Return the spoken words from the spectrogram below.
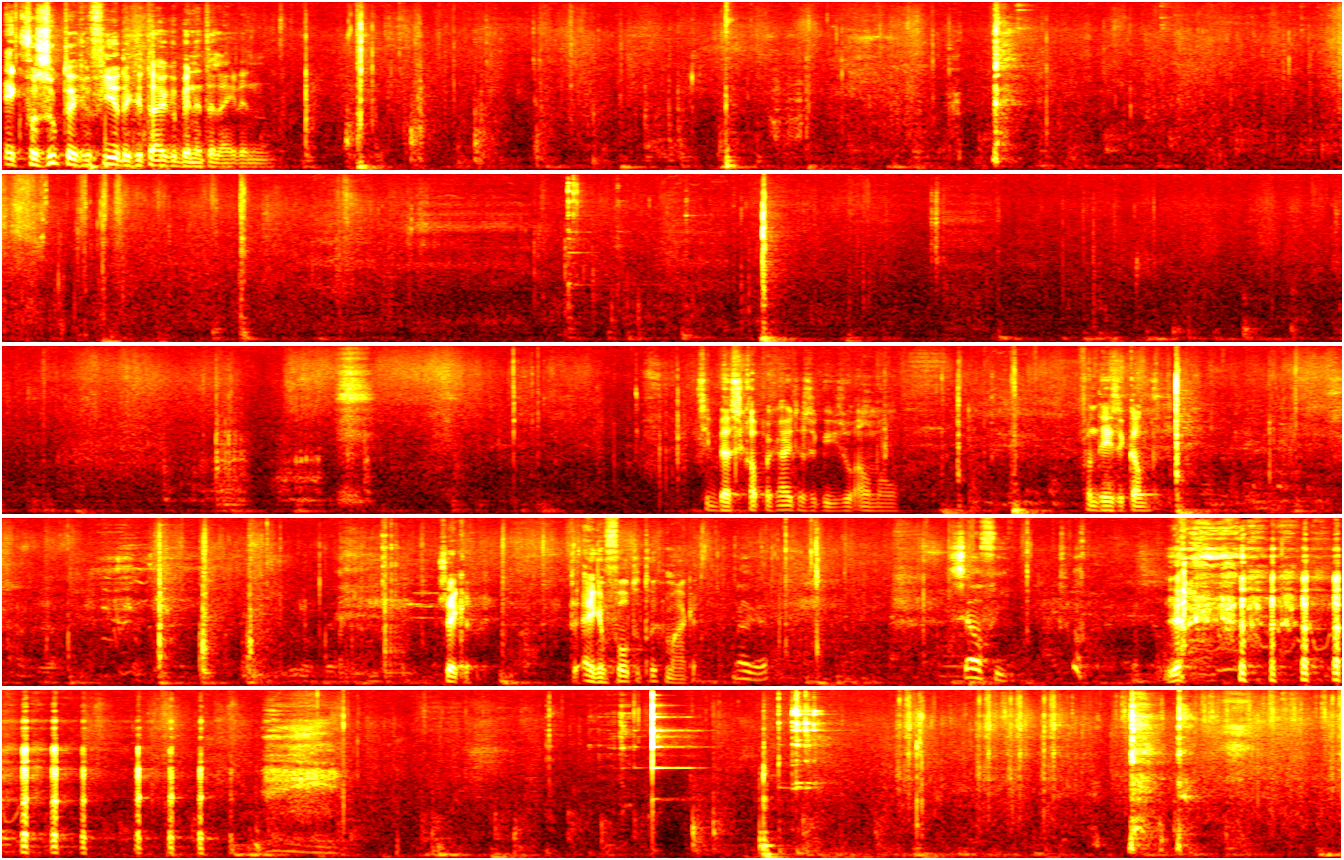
Ik verzoek de gevierde getuigen binnen te leiden. Het ziet best grappig uit als ik u zo allemaal van deze kant. Zeker. De eigen foto terugmaken. Oké. Selfie. Ja.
